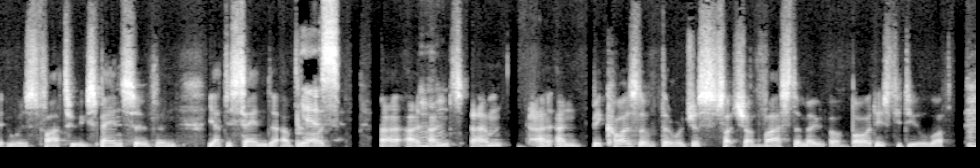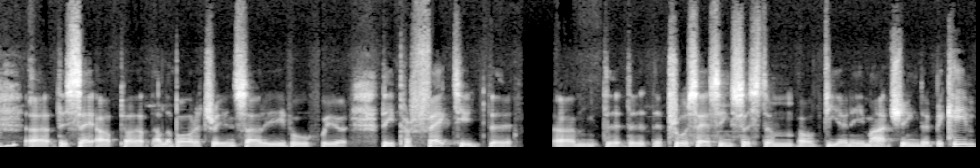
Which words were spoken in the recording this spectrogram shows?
it was far too expensive and you had to send it abroad. Yes. Uh, mm-hmm. and um, and because of there were just such a vast amount of bodies to deal with, mm-hmm. uh, they set up a, a, laboratory in Sarajevo where they perfected the um, the, the, the processing system of DNA matching that became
